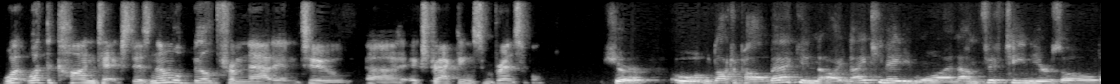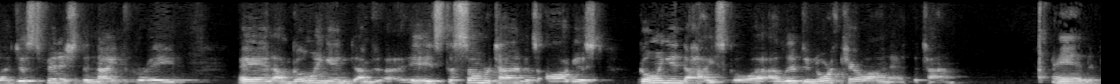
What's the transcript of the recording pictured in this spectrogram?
what what the context is, and then we'll build from that into uh, extracting some principle. Sure. Well, Dr. Paul, back in uh, 1981, I'm 15 years old. I just finished the ninth grade, and I'm going in. I'm, it's the summertime. It's August. Going into high school. I, I lived in North Carolina at the time, and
